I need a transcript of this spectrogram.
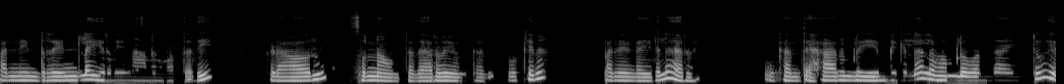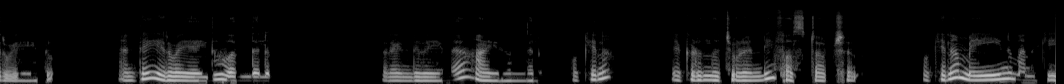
పన్నెండు రెండుల ఇరవై నాలుగు అవుతుంది ఇక్కడ ఆరు సున్నా ఉంటుంది అరవై ఉంటుంది. ఓకేనా? పన్నెండు ఐదుల అరవై ఇంకంతే. హారంలో ఏం మిగిలిన లవంలో వంద ఇంటూ ఇరవై ఐదు. అంటే ఇరవై ఐదు వందలు. రెండు వేల ఐదు వందలు. ఓకేనా? ఎక్కడుందో చూడండి ఫస్ట్ ఆప్షన్. ఓకేనా? మెయిన్ మనకి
